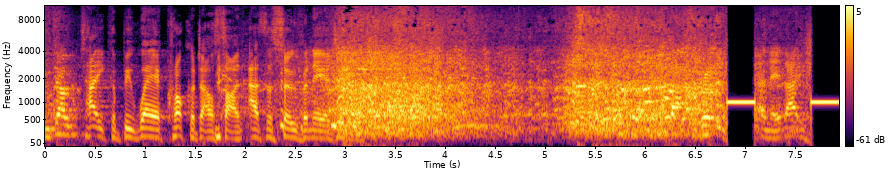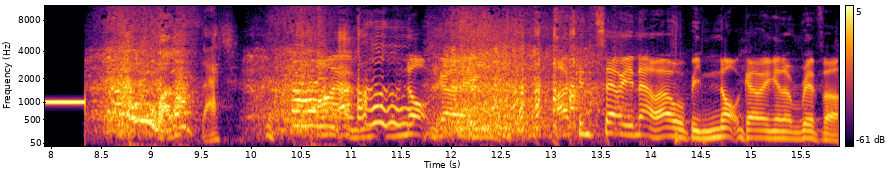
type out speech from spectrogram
you don't take a beware crocodile sign as a souvenir, do you? That's really and it? That is Oh, I love that. I am not going. I can tell you now, I will be not going in a river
